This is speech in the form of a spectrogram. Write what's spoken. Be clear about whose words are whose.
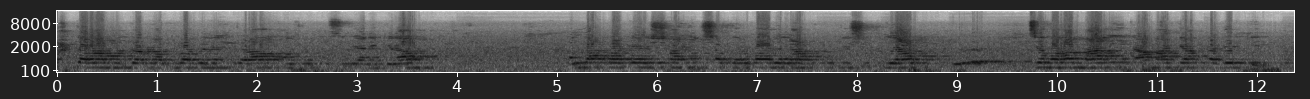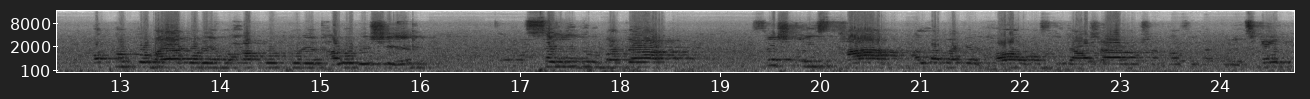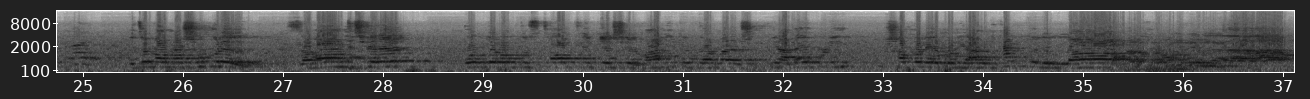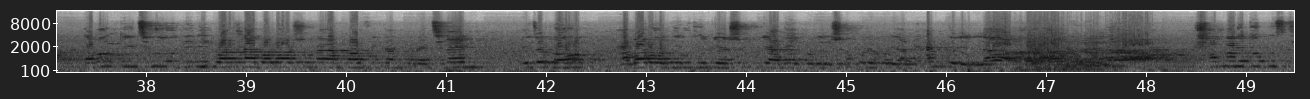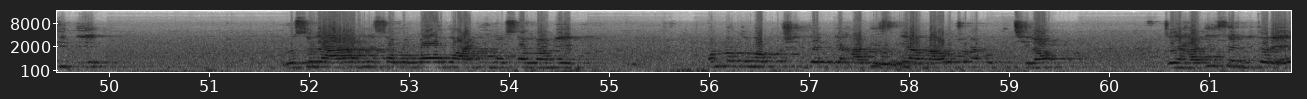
Speaker 1: محترم مكرم بالاحترام حضرت মুসলিয়ান کرام আল্লাহ পাকের শাহিদ দরবারে লাখ কোটি শুকরিয়া যে মহান মালিক আমাকে আপনাদেরকে অত্যন্ত মায়া করে মহাব্বত করে ভালোবেসে সৈয়দুল মাকাম শ্রেষ্ঠ স্থান আল্লাহ পাকের ঘর মসজিদে আসার বসার তৌফিক দান করেছেন এজন্য আমরা সকলে জবান ছেড়ে অন্তরস্থল থেকে সে মালিকের দরবারে শুকরিয়া আদায় করি। সকলে বলি আলহামদুলিল্লাহ। এবং কিছু দিনই কথা বলা শোনার তৌফিক করেছেন। এজন্য আবারও দিন থেকে শুকরিয়া আদায় করি। সকলে বলি আলহামদুলিল্লাহ। সম্মানিত উপস্থিতি, রসুল আরবি সাল্লাল্লাহু আলাইহি ওয়াসাল্লামের অন্যতম প্রসিদ্ধ একটি হাদিস নিয়ে আমরা আলোচনা করতেছিলাম যে হাদিসের ভিতরে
